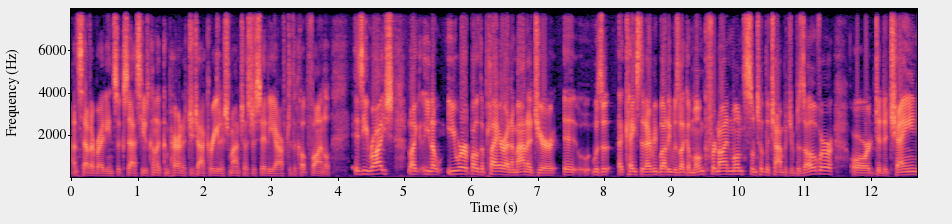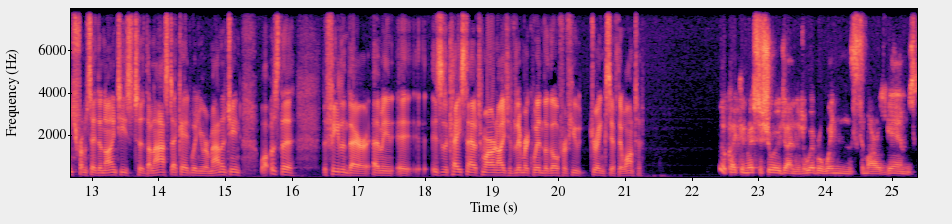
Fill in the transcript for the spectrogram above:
and celebrating success. He was kind of comparing it to Jack Grealish, Manchester City after the cup final. Is he right? Like you know, you were both a player and a manager. It, was it a case that everybody was like a monk for nine months until the championship was over, or did it change from say the nineties to the last decade when you were managing? What was the the feeling there? I mean, is it the case now tomorrow night if Limerick win, they'll go for a few drinks if they want to? Look, I can rest assure you, John, that whoever wins tomorrow's games,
